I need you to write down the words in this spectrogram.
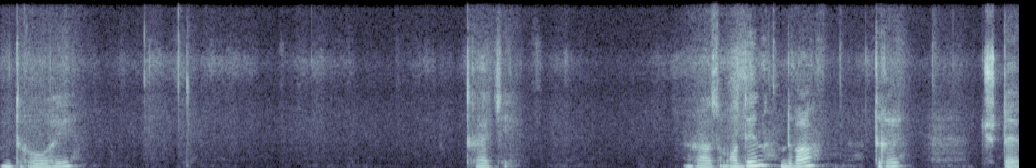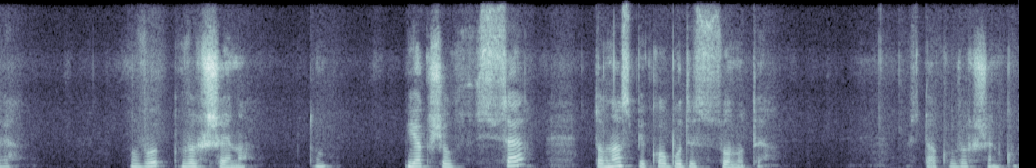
другий, третій. Разом один, два, три, чотири. В вершину. Якщо все, то в нас піко буде зсунути. Ось так у вершинку.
